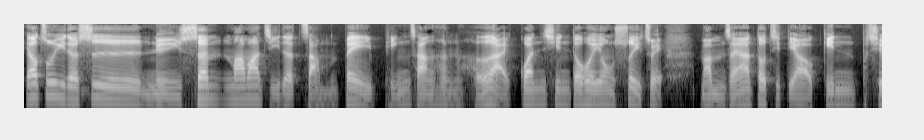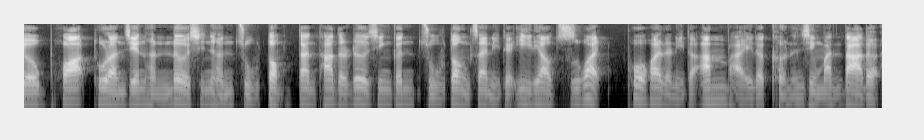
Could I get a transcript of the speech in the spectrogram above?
要注意的是，女生妈妈级的长辈，平常很和蔼关心，都会用碎嘴，嘛唔知啊都一条金秋花，突然间很热心、很主动，但她的热心跟主动在你的意料之外。破坏了你的安排的可能性蛮大的，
